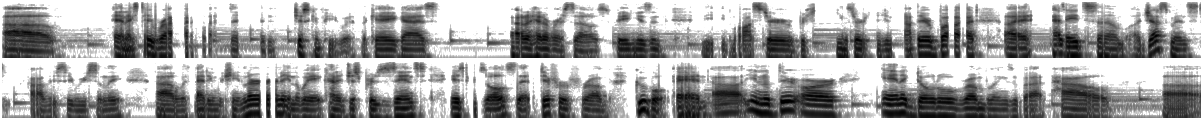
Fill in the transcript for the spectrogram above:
Uh, and I say rival and just compete with. Okay, guys, out ahead of ourselves. Bing isn't the monster machine search engine out there, but uh, it has made some adjustments, obviously, recently uh, with adding machine learning and the way it kind of just presents its results that differ from Google. And, uh, you know, there are anecdotal rumblings about how uh,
